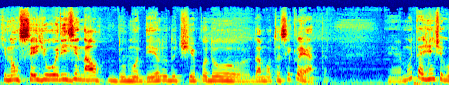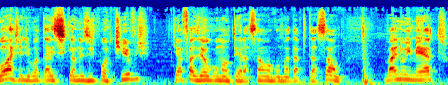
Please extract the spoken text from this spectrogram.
que não seja o original do modelo, do tipo do, da motocicleta. É, muita gente gosta de botar esses canos esportivos, quer fazer alguma alteração, alguma adaptação, vai no Inmetro,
